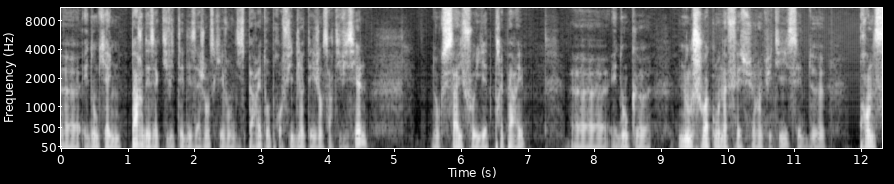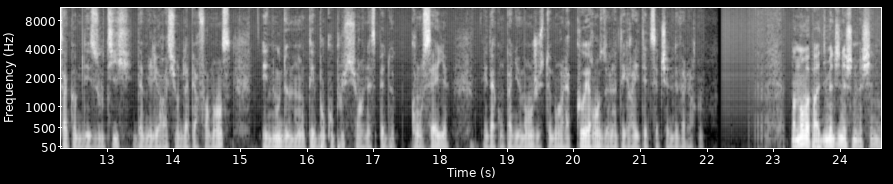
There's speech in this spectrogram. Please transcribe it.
Euh, et donc il y a une part des activités des agences qui vont disparaître au profit de l'intelligence artificielle. Donc ça, il faut y être préparé. Euh, et donc euh, nous, le choix qu'on a fait sur Intuiti, c'est de prendre ça comme des outils d'amélioration de la performance et nous de monter beaucoup plus sur un aspect de conseil et d'accompagnement justement à la cohérence de l'intégralité de cette chaîne de valeur. Maintenant, on va parler d'imagination machine.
